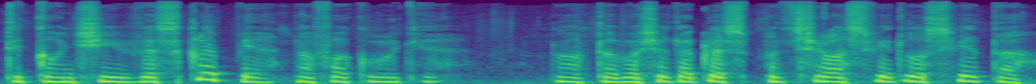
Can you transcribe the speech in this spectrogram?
Ty končí ve sklepě na fakultě. No a ta vaše takhle spatřila světlo světa.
